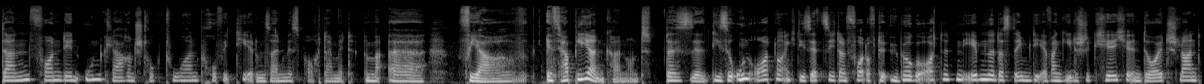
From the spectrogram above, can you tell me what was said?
dann von den unklaren Strukturen profitiert und seinen Missbrauch damit äh, ja, etablieren kann. Und das, diese Unordnung, eigentlich, die setzt sich dann fort auf der übergeordneten Ebene, dass eben die evangelische Kirche in Deutschland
